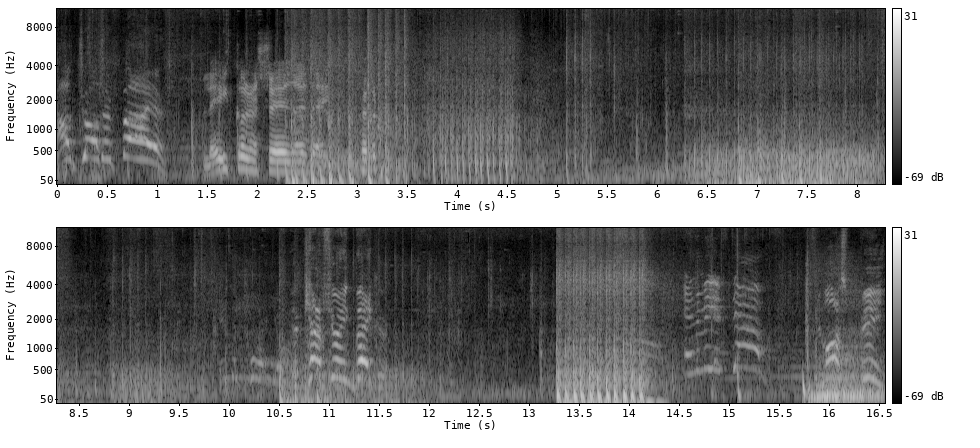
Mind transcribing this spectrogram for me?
I'll draw their fire! Leikurinn segir þetta einhver. They're capturing Baker! Enemy is down! We lost B!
